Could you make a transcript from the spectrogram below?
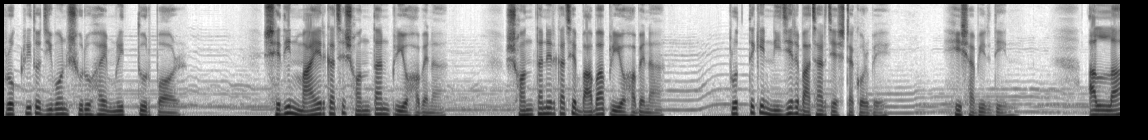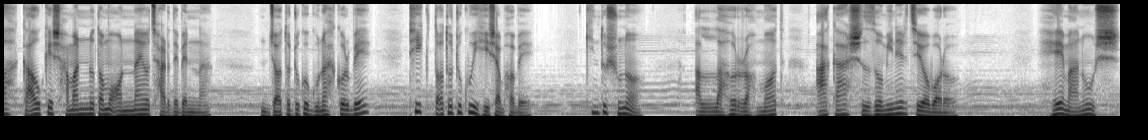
প্রকৃত জীবন শুরু হয় মৃত্যুর পর। সেদিন মায়ের কাছে সন্তান প্রিয় হবে না, সন্তানের কাছে বাবা প্রিয় হবে না, প্রত্যেকে নিজের বাঁচার চেষ্টা করবে, হিসাবির দিন। আল্লাহ কাউকে সামান্যতম অন্যায়ও ছাড় দেবেন না, যতটুকু গুনাহ করবে ঠিক ততটুকুই হিসাব হবে। কিন্তু শুনো, আল্লাহর রহমত আকাশ জমিনের চেয়েও বড়। হে মানুষ,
